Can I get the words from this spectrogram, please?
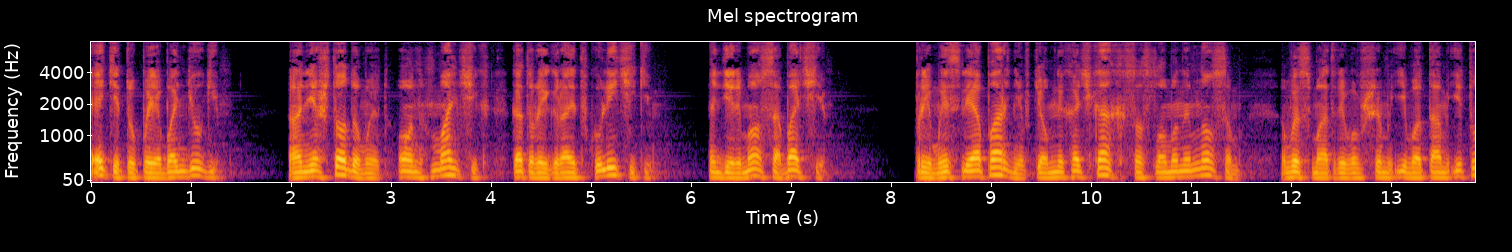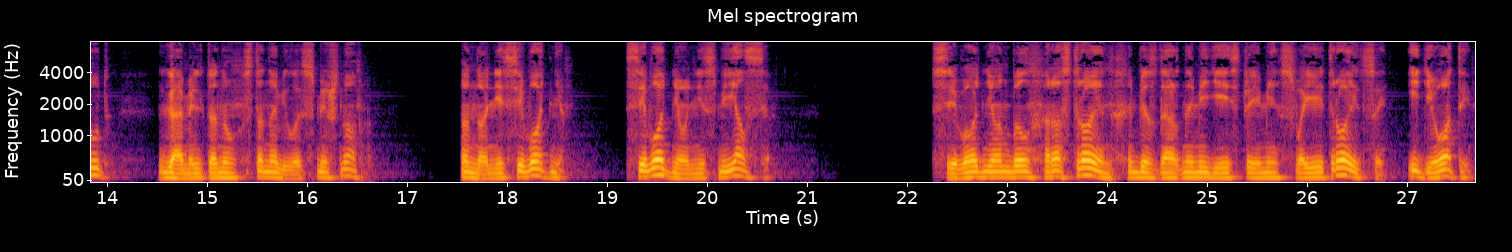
Эти тупые бандюги. Они что думают, он мальчик, который играет в куличики? Дерьмо собачье. При мысли о парне в темных очках со сломанным носом, высматривавшем его там и тут, Гамильтону становилось смешно. Но не сегодня. Сегодня он не смеялся. Сегодня он был расстроен бездарными действиями своей троицы, идиоты,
